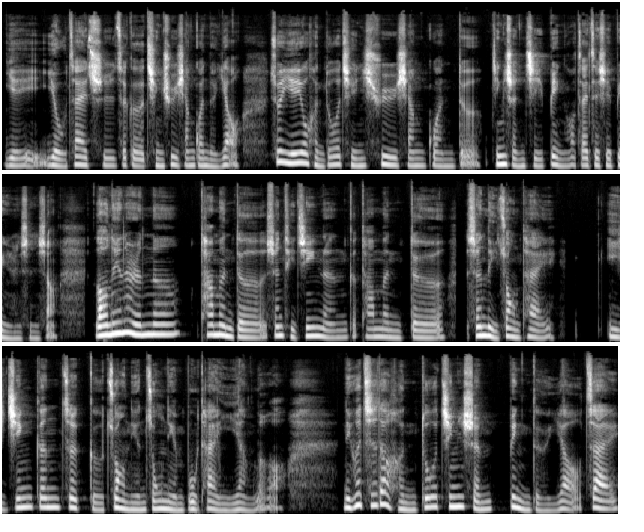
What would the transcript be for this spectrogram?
也有在吃这个情绪相关的药，所以也有很多情绪相关的精神疾病哦，在这些病人身上。老年人呢，他们的身体机能跟他们的生理状态，已经跟这个壮年中年不太一样了哦。你会知道很多精神病的药，在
